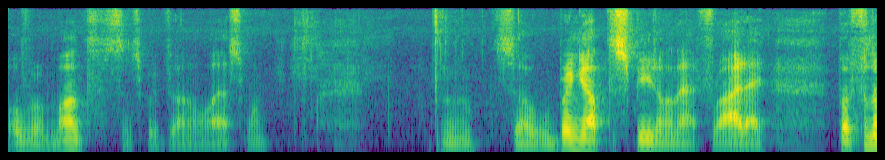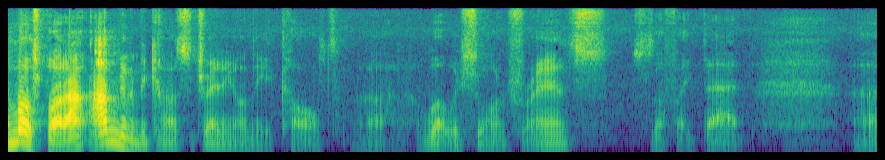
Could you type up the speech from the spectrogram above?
over a month since we've done the last one. Mm-hmm. So we'll bring you up to speed on that Friday. But for the most part, I, am going to be concentrating on the occult, uh, what we saw in France, stuff like that. Uh,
